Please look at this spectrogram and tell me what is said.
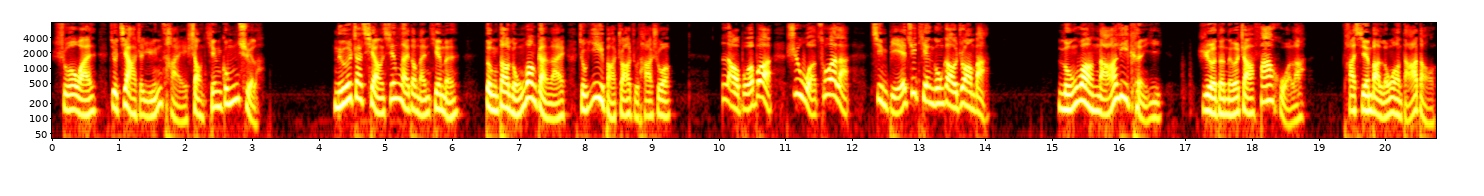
说完，就驾着云彩上天宫去了。哪吒抢先来到南天门。等到龙王赶来，就一把抓住他说：“老伯伯，是我错了，请别去天宫告状吧。”龙王哪里肯依，惹得哪吒发火了。他先把龙王打倒，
